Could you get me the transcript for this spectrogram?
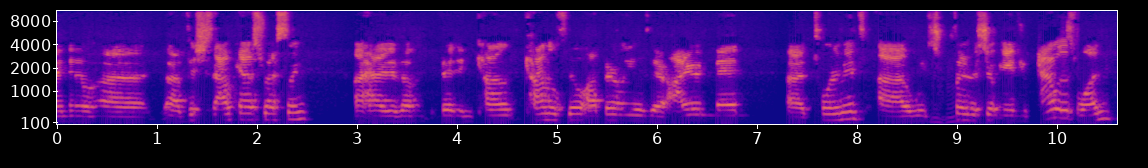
I know uh, uh, Vicious Outcast Wrestling uh, had an event in Con- Connellsville. Apparently, it was their Iron Man uh, tournament, uh, which Mhm. friend of the show Andrew Palace won,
